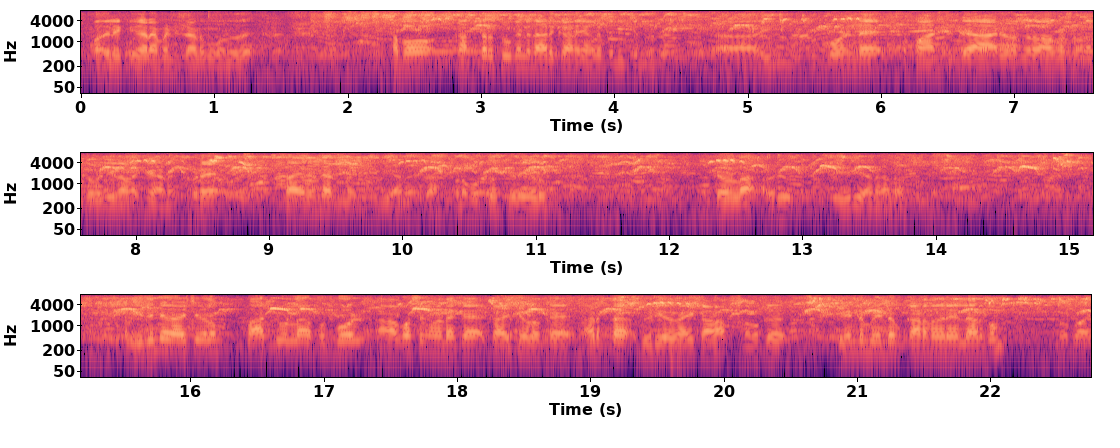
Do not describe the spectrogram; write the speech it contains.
അപ്പോൾ അതിലേക്ക് കയറാൻ വേണ്ടിയിട്ടാണ് പോകുന്നത്. അപ്പോൾ ഖത്തർ സൂക്കിന്റെ നടുക്കാണ് ഞങ്ങളിപ്പോൾ നിൽക്കുന്നത്. ഈ ഫുട്ബോളിന്റെ ഫാൻസിന്റെ ആരോഗ്യങ്ങളും ആഘോഷങ്ങളൊക്കെ വെളിയിൽ നടക്കുകയാണ്. ഇവിടെ സൈലന്റ് ആയിട്ടുള്ള ഒരു ഏരിയയാണ് ഇവിടെ മൊത്തം കിളികളും ഒക്കെ ഉള്ള ഒരു ഏരിയയാണ് കേട്ടോ അപ്പോൾ ഇതിന്റെ കാഴ്ചകളും ബാക്കിയുള്ള ഫുട്ബോൾ ആഘോഷങ്ങളുടെയൊക്കെ കാഴ്ചകളൊക്കെ അടുത്ത വീഡിയോയുമായി കാണാം. നമുക്ക് വീണ്ടും വീണ്ടും കാണുന്നവരെ എല്ലാവർക്കും ബൈ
